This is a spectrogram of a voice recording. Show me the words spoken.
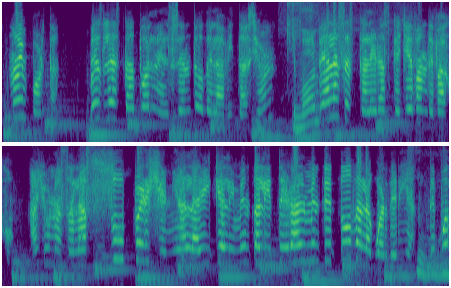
No importa. ¿Ves la estatua en el centro de la habitación? Simón. Ve a las escaleras que llevan debajo. Hay una sala súper genial ahí que alimenta literalmente toda la guardería. No. Te puedo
